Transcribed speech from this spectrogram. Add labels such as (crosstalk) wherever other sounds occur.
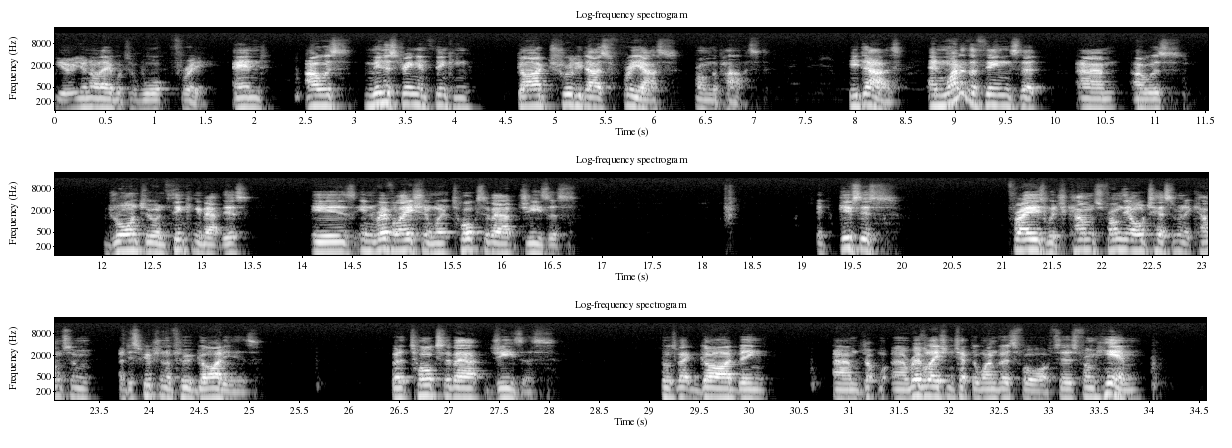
you're not able to walk free. And I was ministering and thinking, God truly does free us from the past. He does. And one of the things that um, I was drawn to and thinking about this is in Revelation when it talks about Jesus it gives this phrase which comes from the Old Testament. It comes from a description of who God is. But it talks about Jesus. It talks about God being, um, uh, Revelation chapter 1, verse 4 says, From him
